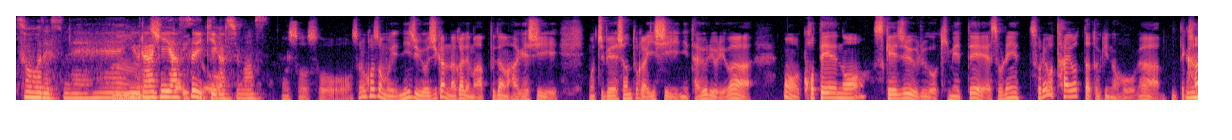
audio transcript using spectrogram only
そうですね。うん揺らぎやすい気がします。そうそうそう。それこそもう24時間の中でもアップダウン激しいモチベーションとか意志に頼るよりは、もう固定のスケジュールを決めて、それに、それを頼った時の方が、って考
